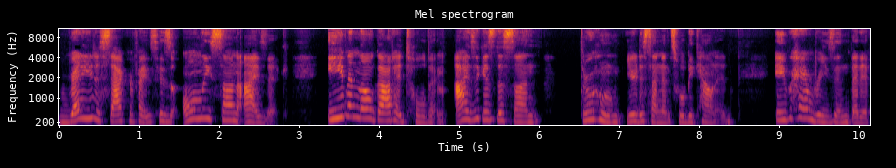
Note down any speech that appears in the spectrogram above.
ready to sacrifice his only son Isaac, even though God had told him, Isaac is the son through whom your descendants will be counted. Abraham reasoned that if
